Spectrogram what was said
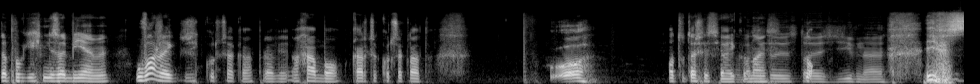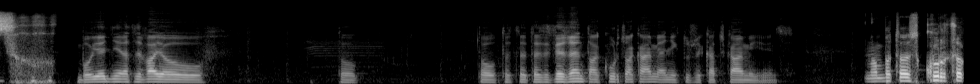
dopóki ich nie zabijemy. Uważaj, gdzieś kurczaka prawie. Aha, bo karczy kurczak lata. O, o tu też jest No jajko, właśnie nice. to jest, to No. jest dziwne, Jest. bo jedni nazywają to, to te, te, te zwierzęta kurczakami, a niektórzy kaczkami, więc No bo to jest kurczo...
